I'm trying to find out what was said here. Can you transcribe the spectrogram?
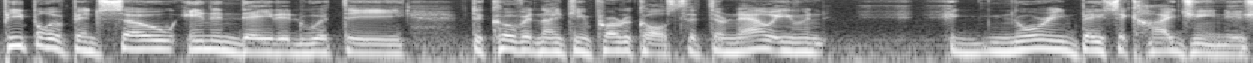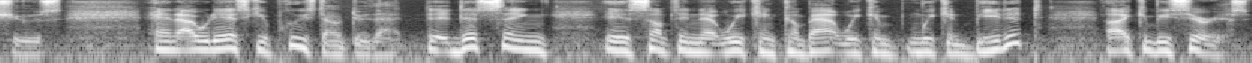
people have been so inundated with the the COVID nineteen protocols that they're now even ignoring basic hygiene issues. And I would ask you, please don't do that. This thing is something that we can combat. We can we can beat it. Uh, it can be serious.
